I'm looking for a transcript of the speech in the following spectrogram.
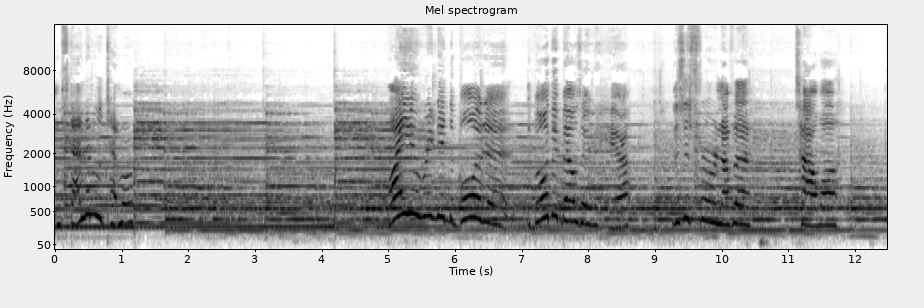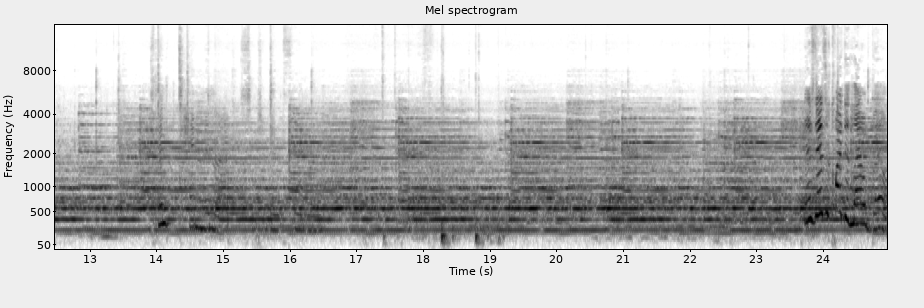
I'm standing with Temo. Why are you ringing the border? Uh, the border bell's over here. This is for another There's, there's quite a loud bell.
